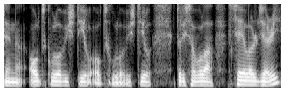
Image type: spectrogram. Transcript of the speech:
ten oldschoolový štýl, oldschoolový štýl, ktorý sa volá Sailor Jerry.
